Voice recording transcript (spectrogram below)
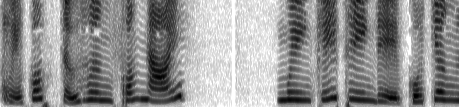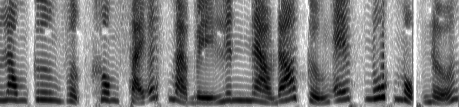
Hữu cốt tử hương phấn nói. Nguyên khí thiên địa của chân long cương vực không phải ít mà bị linh nào đó cưỡng ép nuốt một nửa.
